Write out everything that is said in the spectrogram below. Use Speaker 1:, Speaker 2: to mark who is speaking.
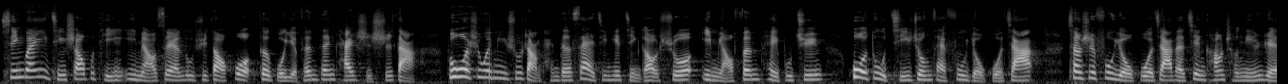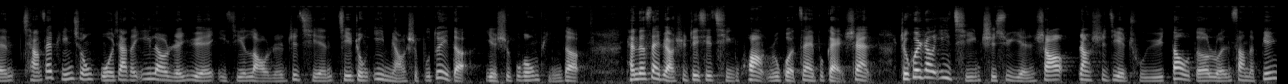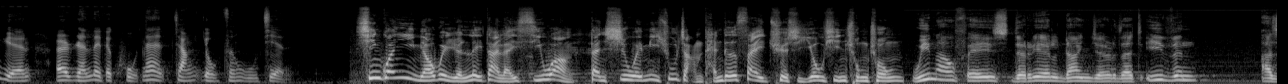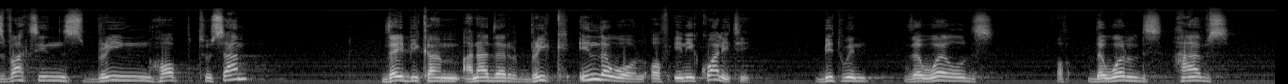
Speaker 1: 新冠疫情稍不停，疫苗虽然陆续到货，各国也纷纷开始施打。不过，世卫秘书长谭德赛今天警告说，疫苗分配不均，过度集中在富有国家，像是富有国家的健康成年人抢在贫穷国家的医疗人员以及老人之前接种疫苗是不对的，也是不公平的。谭德赛表示，这些情况如果再不改善，只会让疫情持续延烧，让世界处于道德沦丧的边缘，而人类的苦难将有增无减。
Speaker 2: 新冠疫苗为人类带来希望，但世卫秘书长谭德塞却是忧心忡忡。
Speaker 3: We now face the real danger that even as vaccines bring hope to some, they become another brick in the wall of inequality between the worlds of the world's haves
